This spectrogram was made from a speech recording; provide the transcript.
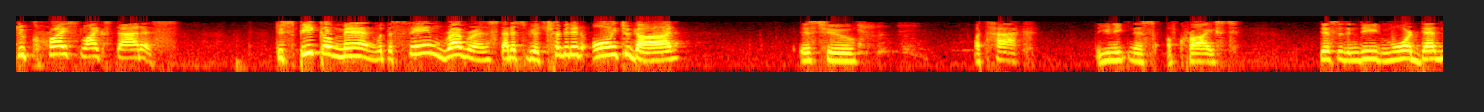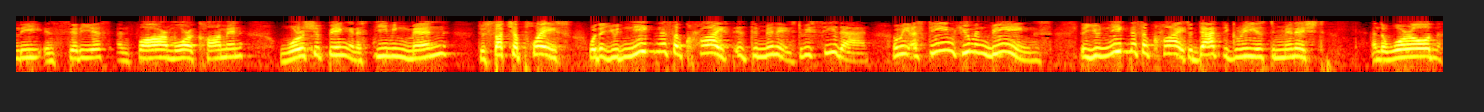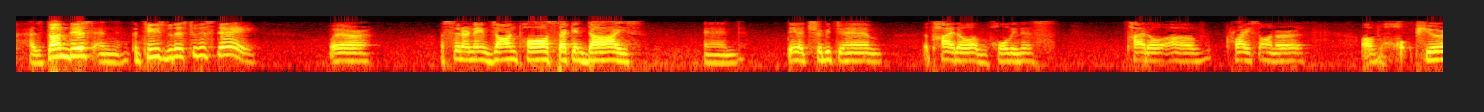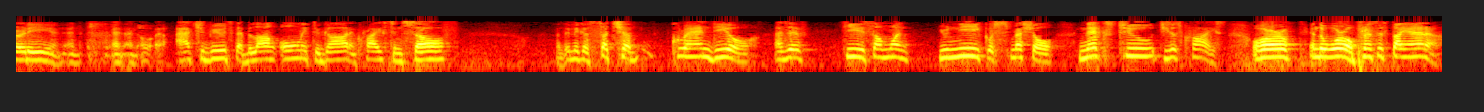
to Christ-like status to speak of men with the same reverence that is to be attributed only to God is to attack the uniqueness of Christ. This is indeed more deadly, insidious, and far more common, worshipping and esteeming men to such a place where the uniqueness of Christ is diminished. Do we see that? When we esteem human beings the uniqueness of Christ to that degree is diminished. And the world has done this and continues to do this to this day, where a sinner named John Paul II dies, and they attribute to him the title of holiness, title of Christ on earth, of purity and, and, and, and attributes that belong only to God and Christ Himself. And they make a, such a grand deal as if he is someone unique or special next to Jesus Christ. Or in the world, Princess Diana,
